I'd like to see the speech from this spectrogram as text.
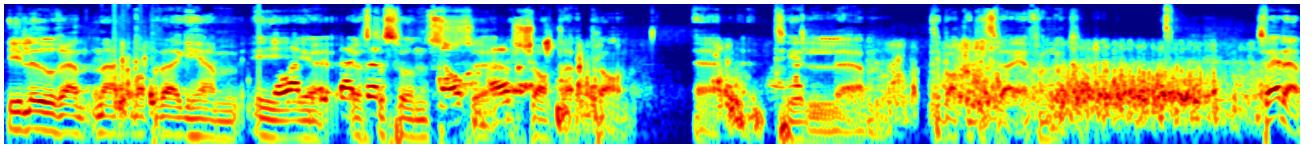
de i luren när de var på väg hem i Östersunds chartrade plan. Eh, till, eh, tillbaka till Sverige från Lund. Så är det.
